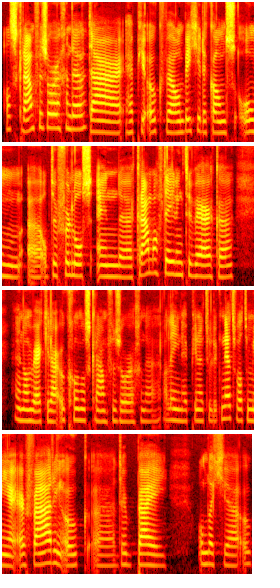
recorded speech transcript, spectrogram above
als kraamverzorgende. Daar heb je ook wel een beetje de kans om uh, op de verlos- en de kraamafdeling te werken. En dan werk je daar ook gewoon als kraamverzorgende. Alleen heb je natuurlijk net wat meer ervaring ook uh, erbij, omdat je ook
